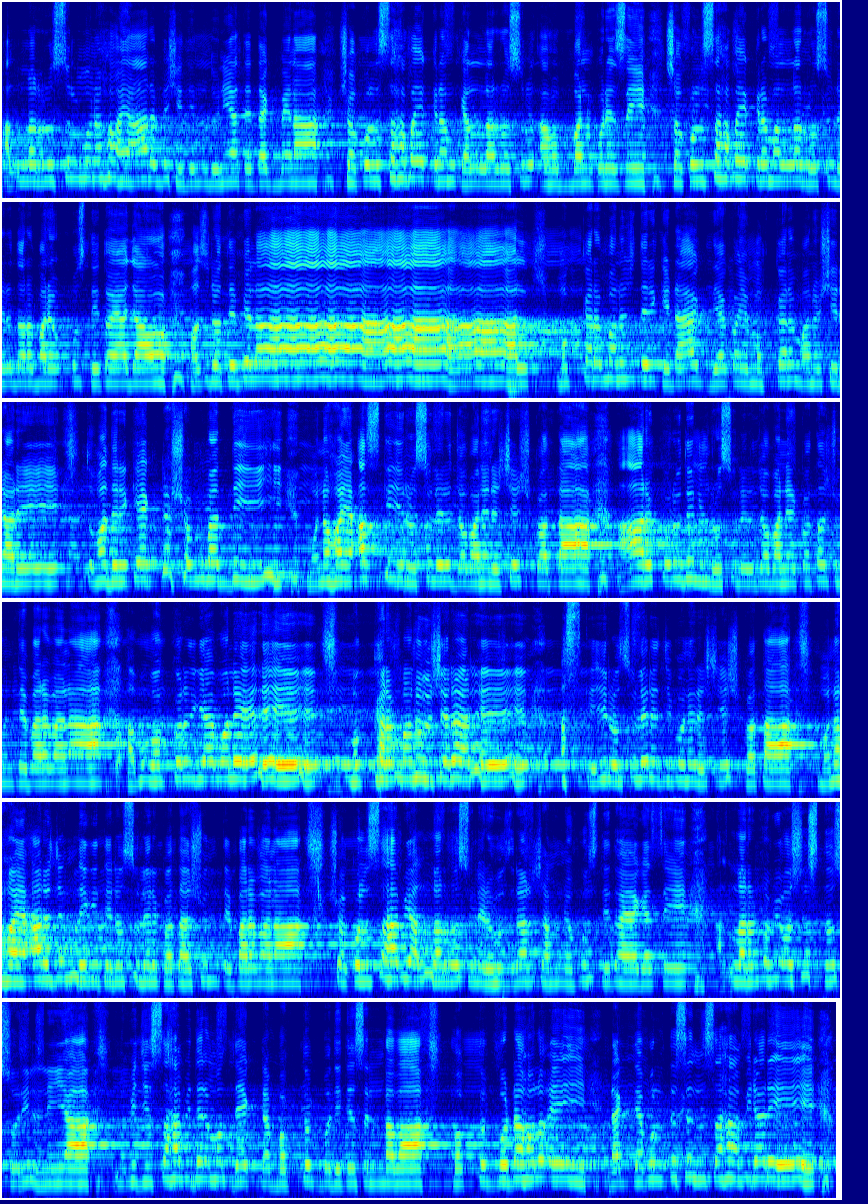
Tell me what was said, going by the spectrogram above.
আল্লাহর রসুল মনে হয় আর বেশি দিন দুনিয়াতে থাকবে না। সকল সাহাবা একরামকে আল্লাহর রসুল আহ্বান করেছে। সকল সাহাবা একরাম আল্লাহর রসুলের দরবারে উপস্থিত হয়ে যাও। হজরতে বেলাল মক্কার মানুষদেরকে ডাক দেয়া কয়, মক্কার মানুষেরা রে, তোমাদেরকে একটা সংবাদ দিই। মনে হয় আজকে রসুলের জবানের শেষ কথা। আর কোনোদিন রসুলের জবানের কথা শুনতে পারবে না। আবু বক্কর গিয়া বলে, রে, মক্কার মানুষেরা রে, আজকে রসুলের জীবনের শেষ কথা। মনে হয় আর জিন্দগিতে রসুলের কথা শুনতে পারবে না। সকল সাহাবি আল্লাহর রসুলের হুজরার সামনে উপস্থিত হয়ে গেছে। আল্লাহর নবী অসুস্থ শরীর নিয়া নবীজি সাহাবিদের মধ্যে একটা বক্তব্য দিতেছেন, বাবা। বক্তব্যটা হলো এই, ডাকতে বলতেছেন, সাহাবিরা রে,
